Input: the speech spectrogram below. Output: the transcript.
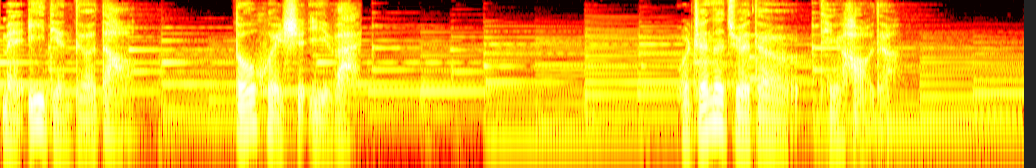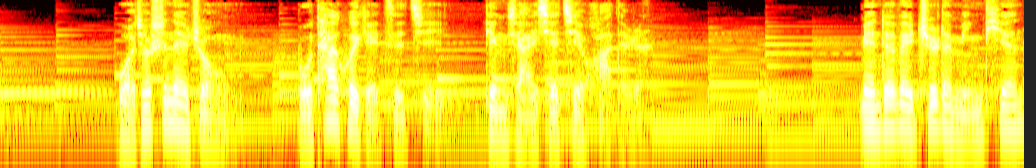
每一点得到都会是意外。”我真的觉得挺好的。我就是那种不太会给自己定下一些计划的人。面对未知的明天，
